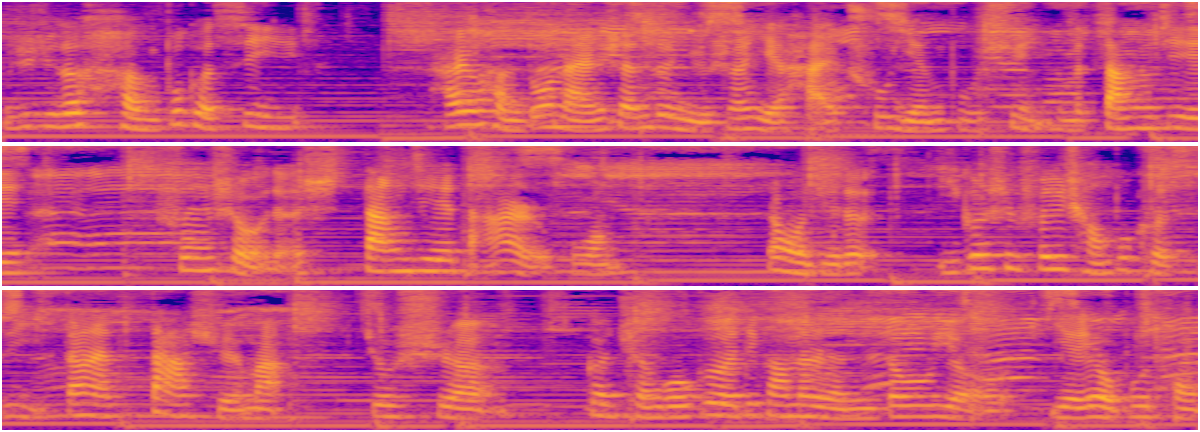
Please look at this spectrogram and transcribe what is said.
我就觉得很不可思议。还有很多男生对女生也还出言不逊，什么当街分手的，当街打耳光，让我觉得一个是非常不可思议。当然，大学嘛，就是跟全国各个地方的人都有，也有不同，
